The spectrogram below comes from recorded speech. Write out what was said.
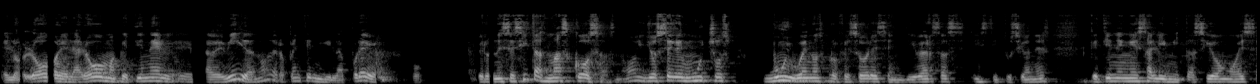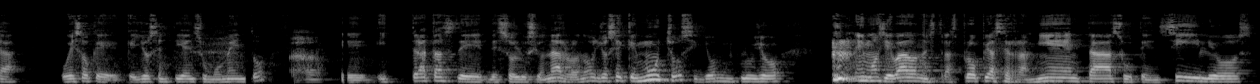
el olor, el aroma que tiene la bebida, ¿no? De repente ni la prueba, pero necesitas más cosas, ¿no? Yo sé de muchos muy buenos profesores en diversas instituciones que tienen esa limitación o esa o eso que, yo sentía en su momento, eh, y tratas de, solucionarlo, ¿no? Yo sé que muchos, y yo me incluyo, hemos llevado nuestras propias herramientas, utensilios,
